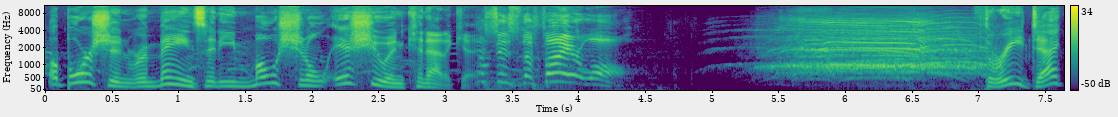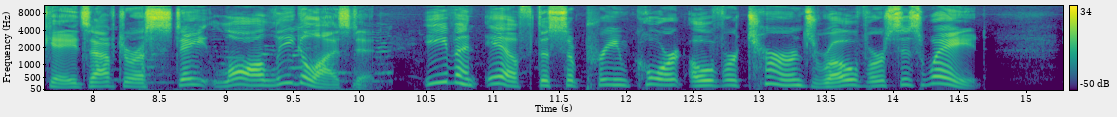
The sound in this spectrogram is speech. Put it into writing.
Abortion remains an emotional issue in Connecticut. This is the firewall three decades after a state law legalized it, even if the Supreme Court overturns Roe versus Wade.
